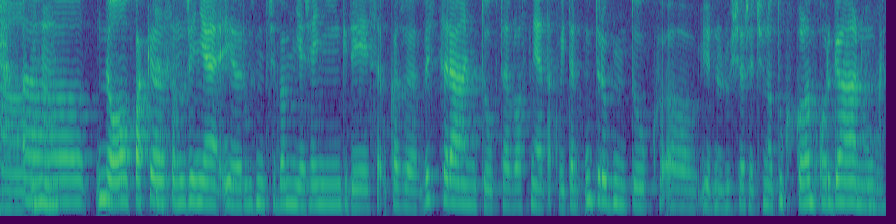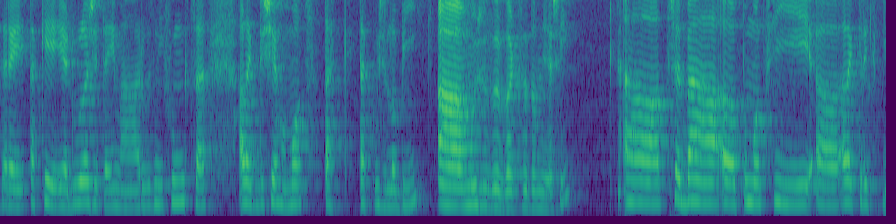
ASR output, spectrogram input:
Uh, no, pak eh, samozřejmě je různý třeba měření, kdy se ukazuje viscerální tuk, to je vlastně takový ten útrobní tuk, uh, jednoduše řečeno tuk kolem orgánů, uh-huh. který taky je důležitý, má různé funkce, ale když je ho moc, tak, tak už zlobí. A můžu se, tak se to měří? Třeba pomocí elektrické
